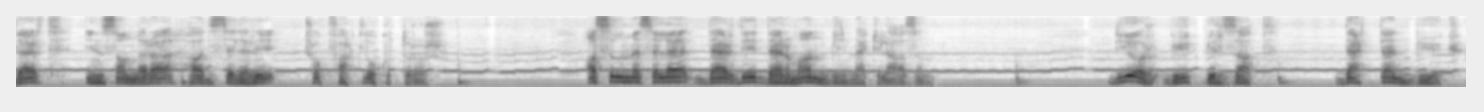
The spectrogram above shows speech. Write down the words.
Dert insanlara hadiseleri çok farklı okutturur. Asıl mesele derdi derman bilmek lazım. Diyor büyük bir zat, dertten büyük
